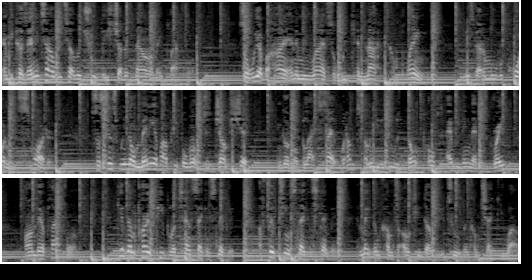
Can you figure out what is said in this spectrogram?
And because anytime we tell the truth, they shut us down on their platform. So we are behind enemy lines, so we cannot complain. We just gotta move accordingly, smarter. So since we know many of our people won't just jump ship and go to a black site, what I'm telling you to do is don't post everything that is great on their platform. Give them per people a 10 second snippet, a 15 second snippet, and make them come to OTW Tube and come check you out.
